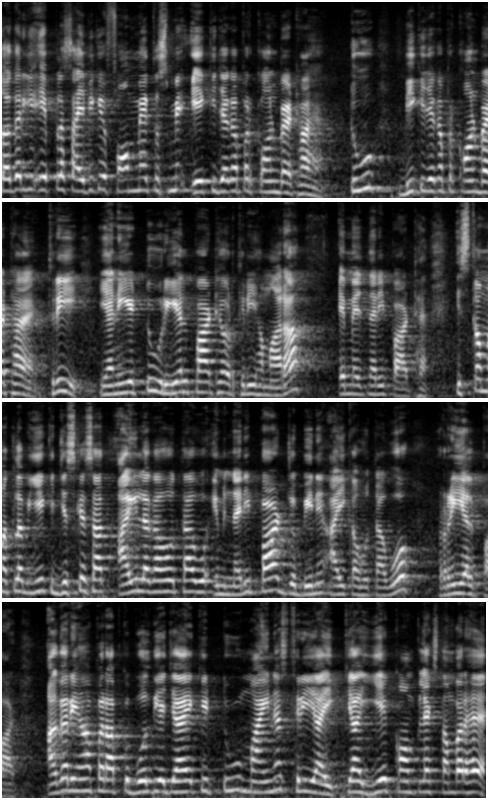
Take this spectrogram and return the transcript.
तो अगर ये ए प्लस आई बी के फॉर्म में है तो उसमें ए की जगह पर कौन बैठा है? टू बी की जगह पर कौन बैठा है? थ्री यानी ये टू रियल पार्ट है और थ्री हमारा इमेजनरी पार्ट है। इसका मतलब ये कि जिसके साथ आई लगा होता है, वो इमेजनरी पार्ट जो बिना आई का होता है, वो रियल पार्ट अगर यहाँ पर आपको बोल दिया जाए कि टू माइनस थ्री आई क्या ये कॉम्प्लेक्स नंबर है?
